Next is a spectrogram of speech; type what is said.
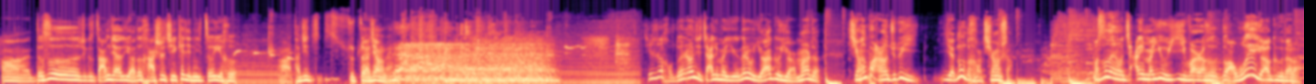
啊，都是这个咱们家养的哈士奇，看见你走以后，啊，它就钻钻进了。其实好多人家家里面有那种养狗养猫的，基本上绝对也弄得很清爽，不是那种家里面有异味，然后对吧？我也养狗的了，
